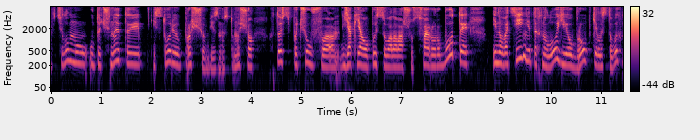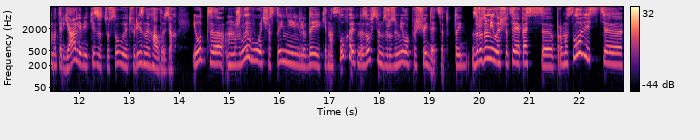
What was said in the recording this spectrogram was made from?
в цілому уточнити історію про що бізнес, тому що хтось почув, е, як я описувала вашу сферу роботи. Інноваційні технології обробки листових матеріалів, які застосовують в різних галузях. І от, е, можливо, частині людей, які нас слухають, не зовсім зрозуміло, про що йдеться. Тобто, зрозуміло, що це якась е, промисловість, е,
